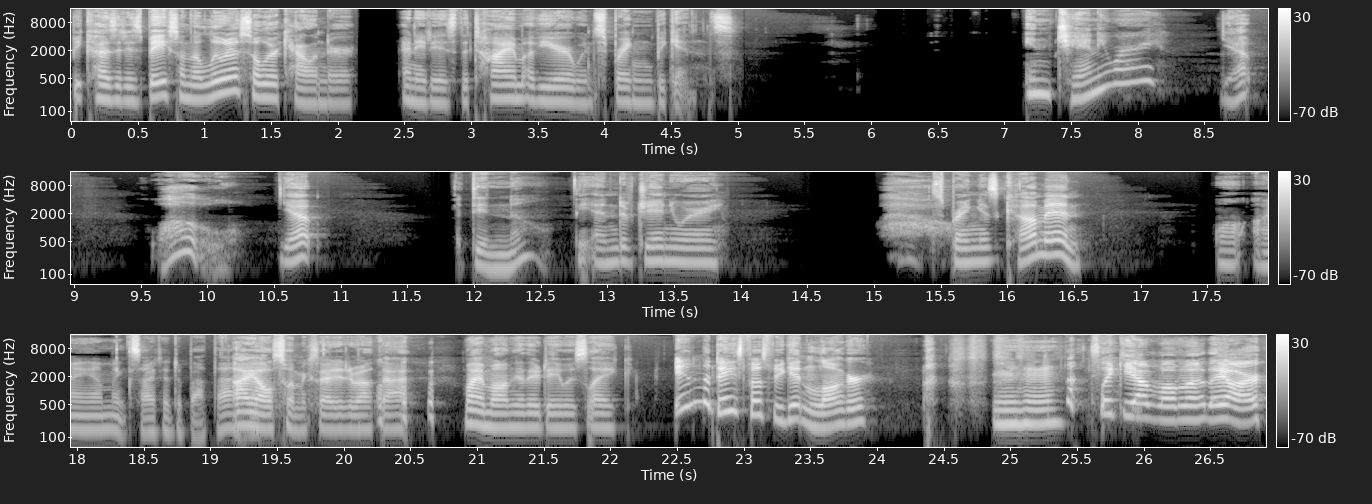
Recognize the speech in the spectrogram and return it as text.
because it is based on the lunisolar calendar and it is the time of year when spring begins. In January? Yep. Whoa. Yep. I didn't know. The end of January. Wow. Spring is coming. Well, I am excited about that. I also am excited about that. My mom the other day was like, Isn't the day supposed to be getting longer? mm-hmm. It's like, Yeah, mama, they are.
